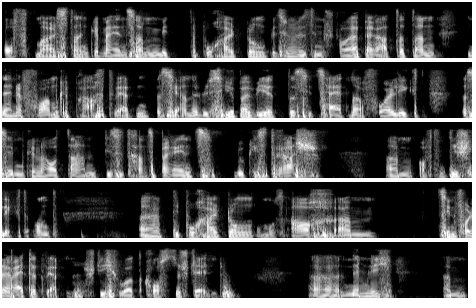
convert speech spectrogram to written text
oftmals dann gemeinsam mit der Buchhaltung bzw. dem Steuerberater dann in eine Form gebracht werden, dass sie analysierbar wird, dass sie zeitnah vorliegt, dass eben genau dann diese Transparenz möglichst rasch ähm, auf den Tisch liegt. Und äh, die Buchhaltung muss auch ähm, sinnvoll erweitert werden. Stichwort Kostenstellen. Äh, nämlich, ähm,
